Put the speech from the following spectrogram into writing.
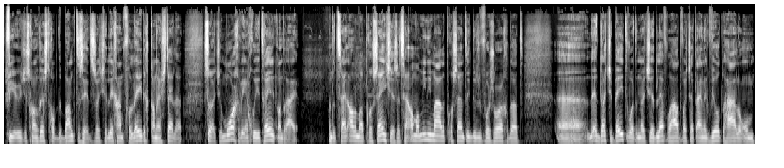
vier uurtjes gewoon rustig op de bank te zitten. Zodat je lichaam volledig kan herstellen. Zodat je morgen weer een goede training kan draaien. Want het zijn allemaal procentjes. Het zijn allemaal minimale procenten die ervoor zorgen dat, uh, dat je beter wordt. En dat je het level haalt wat je uiteindelijk wilt behalen om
